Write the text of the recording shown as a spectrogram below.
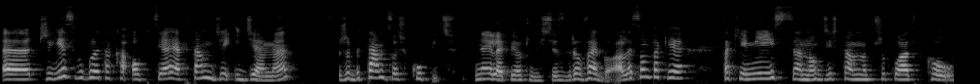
e, czy jest w ogóle taka opcja, jak tam, gdzie idziemy, żeby tam coś kupić. Najlepiej oczywiście zdrowego, ale są takie takie miejsca, no gdzieś tam na przykład koło,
